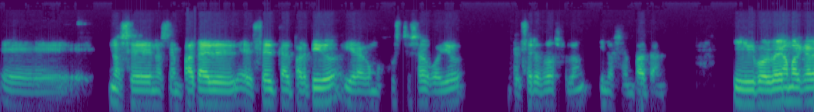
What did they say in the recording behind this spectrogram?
eh, nos, eh, nos empata el, el Celta el partido y era como justo salgo yo, el 0-2, perdón, y nos empatan y volver a marcar,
